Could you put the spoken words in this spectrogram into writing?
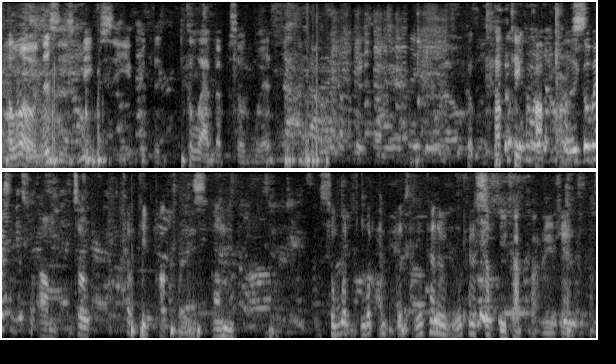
Hello, this is Meepsy with the collab episode with Cu- Cupcake Pop Tarts. Um, so Cupcake Pop Tarts. Um, so what, what what what kind of what kind of stuff do you talk about on your channel?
